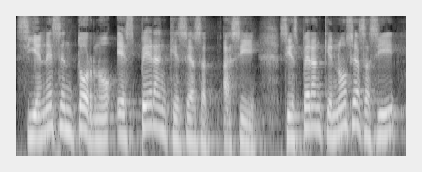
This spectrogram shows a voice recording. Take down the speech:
si en ese entorno esperan que seas así. Si esperan que no seas así,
